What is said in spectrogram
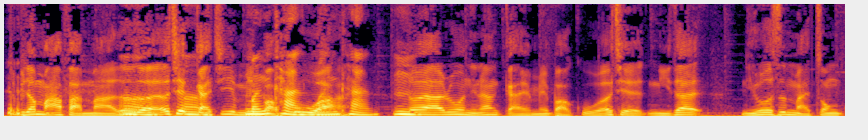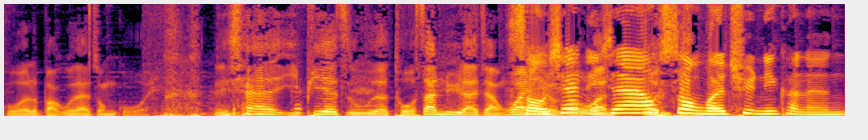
那比较麻烦嘛，对不对？而且改机也没保护啊，对啊，如果你那样改也没保护，而且你在。你如果是买中国的，保护在中国哎。你现在以 PS 五的妥善率来讲，首先你现在要送回去，你可能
